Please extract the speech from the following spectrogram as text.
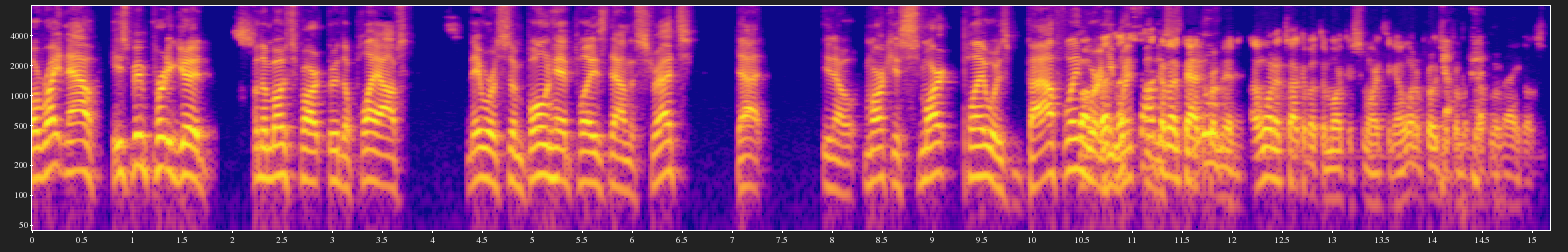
But right now, he's been pretty good for the most part through the playoffs. There were some bonehead plays down the stretch that, you know, Marcus Smart play was baffling. Well, where let, he let's went talk about that for a minute. I want to talk about the Marcus Smart thing. I want to approach Yeah, it from a couple of angles.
